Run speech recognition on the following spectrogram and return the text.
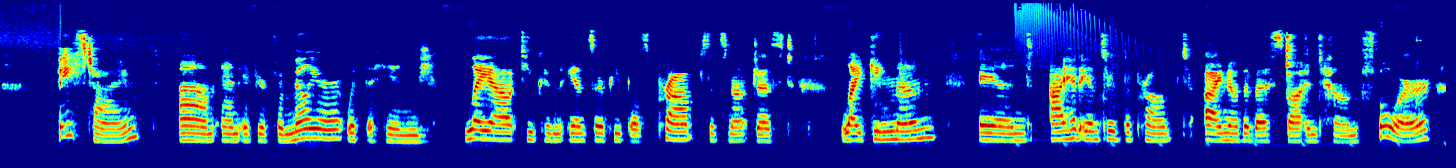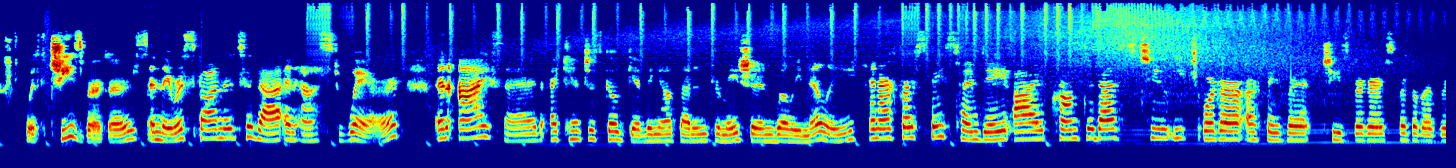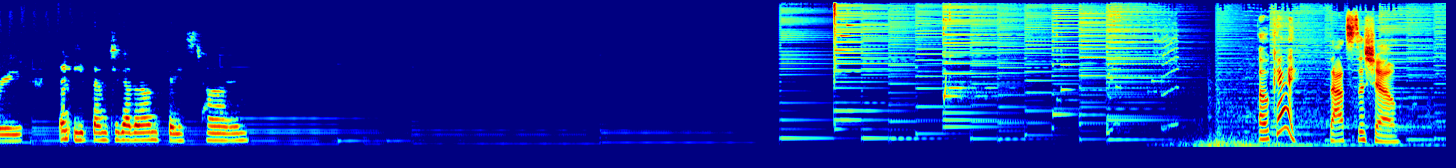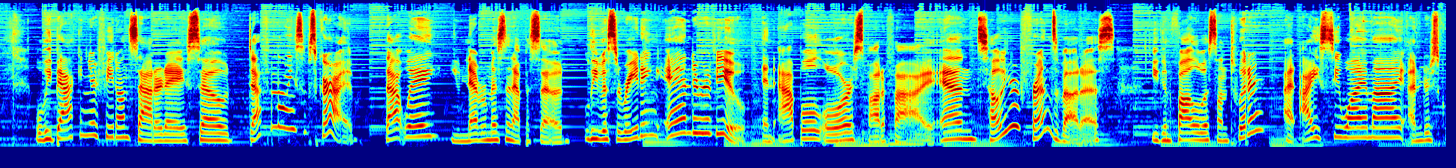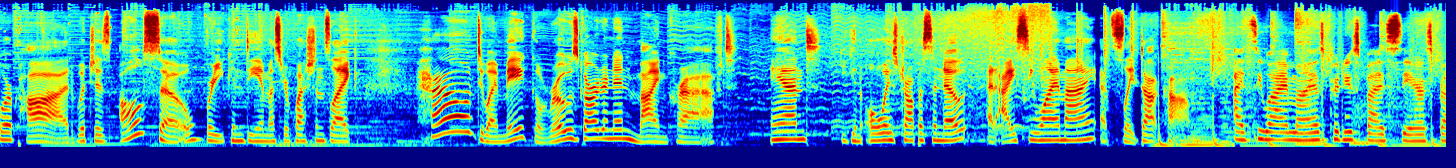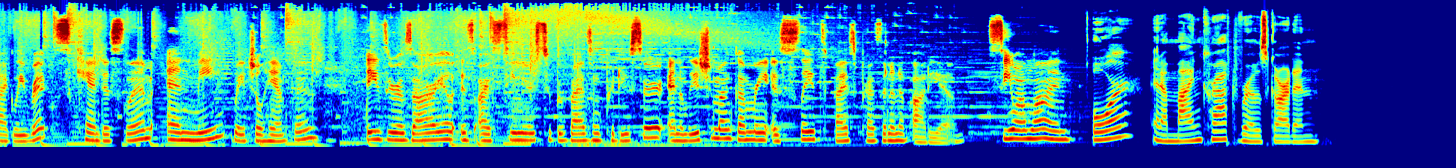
FaceTime. Um, and if you're familiar with the Hinge layout, you can answer people's prompts. It's not just liking them and I had answered the prompt, I know the best spot in town for, with cheeseburgers. And they responded to that and asked where. And I said, I can't just go giving out that information willy nilly. In our first FaceTime date, I prompted us to each order our favorite cheeseburgers for delivery and eat them together on FaceTime. Okay, that's the show. We'll be back in your feed on Saturday, so definitely subscribe. That way, you never miss an episode. Leave us a rating and a review in Apple or Spotify, and tell your friends about us. You can follow us on Twitter at ICYMI underscore pod, which is also where you can DM us your questions like, How do I make a rose garden in Minecraft? And you can always drop us a note at ICYMI at slate.com. ICYMI is produced by Sierra Spragley Ricks, Candice Lim, and me, Rachelle Hampton. Daisy Rosario is our senior supervising producer, and Alicia Montgomery is Slate's vice president of audio. See you online. Or in a Minecraft rose garden.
